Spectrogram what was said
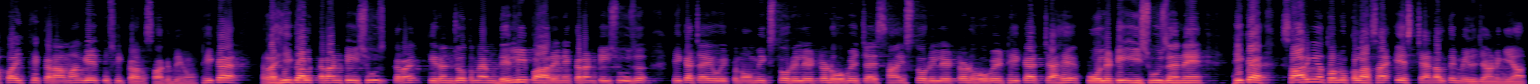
ਆਪਾਂ ਇੱਥੇ ਕਰਾਵਾਂਗੇ, ਤੁਸੀਂ ਕਰ ਸਕਦੇ ਹੋ, ਠੀਕ ਹੈ? ਰਹੀ ਗੱਲ current issues Kiranjot ma'am daily ਪਾ ਰਹੇ ਨੇ ਕਰੰਟ ਇਸ਼ੂਜ਼ ਠੀਕ ਹੈ? ਚਾਹੇ ਉਹ ਇਕਨੋਮਿਕਸ ਤੋਂ ਰਿਲੇਟਡ ਹੋਵੇ, ਚਾਹੇ ਸਾਇੰਸ ਤੋਂ ਰਿਲੇਟਡ ਹੋਵੇ, ਠੀਕ ਹੈ? ਚਾਹੇ ਪੋਲਿਟੀ ਇਸ਼ੂਜ਼ ਨੇ, ਠੀਕ ਹੈ? ਸਾਰੀਆਂ ਤੁਹਾਨੂੰ ਕਲਾਸਾਂ ਇਸ ਚੈਨਲ ਤੇ ਮਿਲ ਜਾਣਗੀਆਂ।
